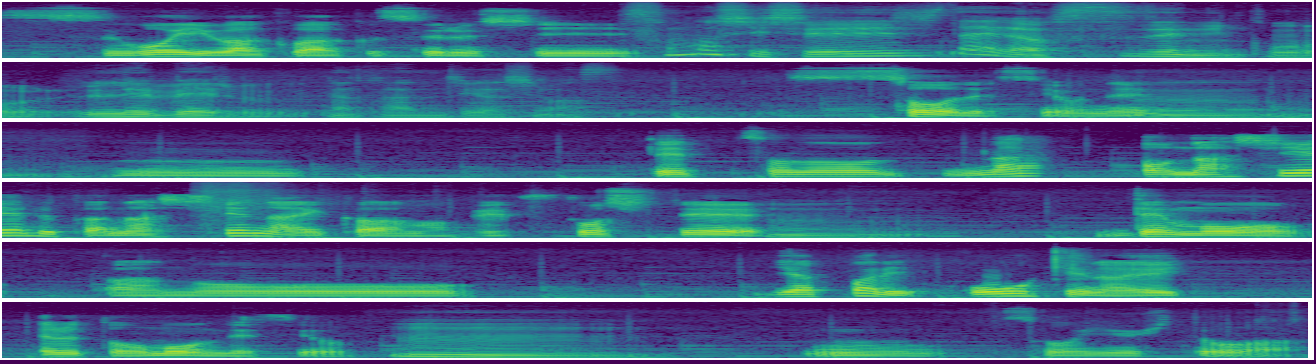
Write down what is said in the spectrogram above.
すごいワクワクするし、その姿勢自体がすでにこうレベルな感じがします。そうですよね。うんうん。で、その、な、を成し得るか成し得ないかはまあ別としてう、んでも、あのーやっぱり大きな影響ると思うんですよ。うんうん、そういう人は。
